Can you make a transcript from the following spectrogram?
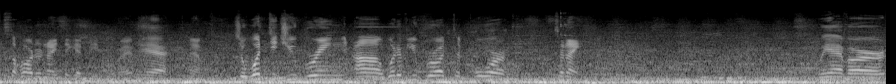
it's the harder night to get people, right? Yeah. Yeah. So what did you bring? Uh, what have you brought to pour tonight? We have our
